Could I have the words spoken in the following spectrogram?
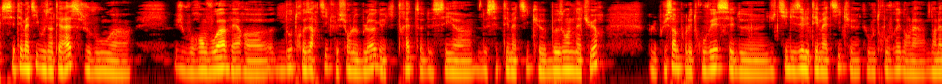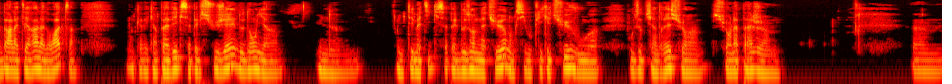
si ces thématiques vous intéressent, je vous, euh, je vous renvoie vers d'autres articles sur le blog qui traitent de ces, de cette thématique besoin de nature. Le plus simple pour les trouver, c'est d'utiliser les thématiques que vous trouverez dans la, dans la barre latérale à droite, donc avec un pavé qui s'appelle sujet. Dedans, il y a une, une thématique qui s'appelle besoin de nature. Donc si vous cliquez dessus, vous, vous obtiendrez sur, sur la page euh,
